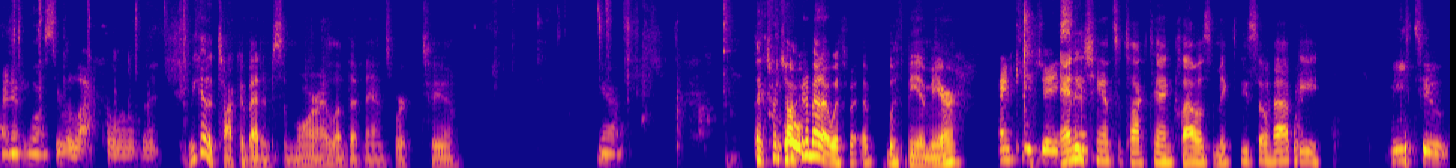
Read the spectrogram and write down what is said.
I know he wants to relax a little bit. We got to talk about him some more. I love that man's work too. Yeah. Thanks for cool. talking about it with with me, Amir. Thank you, Jason. Any chance to talk to Dan Clowes makes me so happy. Me too.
